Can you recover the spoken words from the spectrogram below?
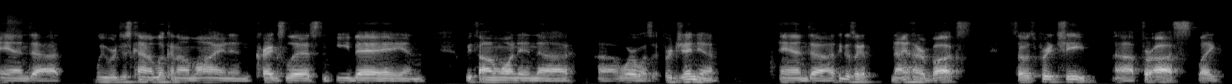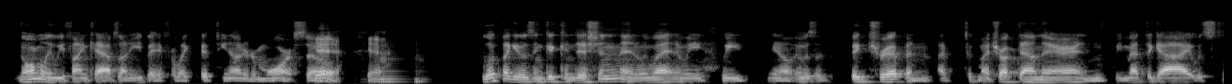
and uh, we were just kind of looking online and Craigslist and eBay, and we found one in uh, uh, where was it, Virginia, and uh, I think it was like 900 bucks. So it was pretty cheap uh, for us. Like normally we find cabs on eBay for like 1500 or more. So Yeah, yeah. Mm. it looked like it was in good condition, and we went and we we you know it was a big trip, and I took my truck down there, and we met the guy. It was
